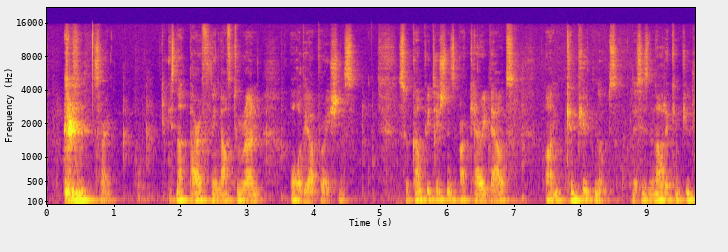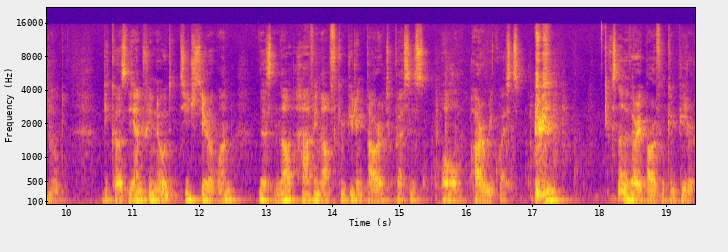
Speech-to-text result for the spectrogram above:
sorry, it's not powerful enough to run all the operations. So computations are carried out on compute nodes. This is not a compute node because the entry node, teach01, does not have enough computing power to process all our requests. it's not a very powerful computer.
